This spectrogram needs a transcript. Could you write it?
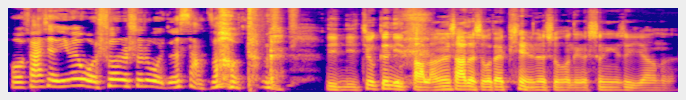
我发现，因为我说着说着，我觉得嗓子好疼。你你就跟你打狼人杀的时候在骗人的时候那个声音是一样的。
